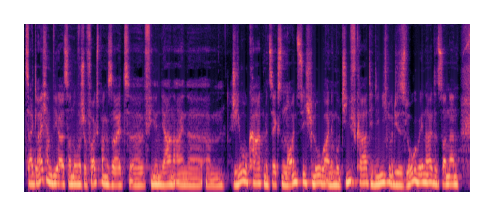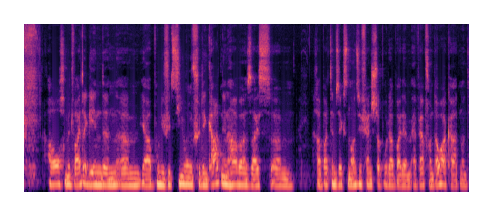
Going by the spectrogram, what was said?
Zeitgleich haben wir als Hannoversche Volksbank seit äh, vielen Jahren eine ähm, Girocard mit 96 Logo, eine Motivkarte, die nicht nur dieses Logo beinhaltet, sondern auch mit weitergehenden ähm, ja, Bonifizierungen für den Karteninhaber, sei es ähm, Rabatt im 96-Fanstop oder bei dem Erwerb von Dauerkarten. Und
